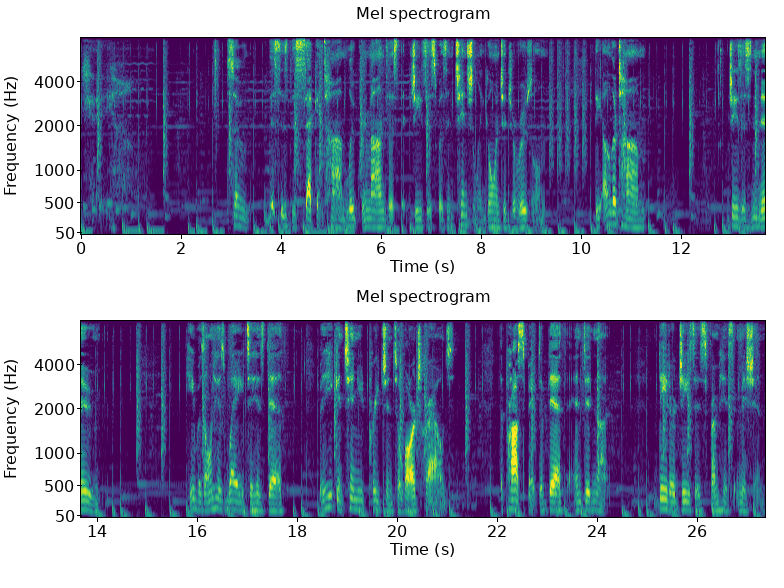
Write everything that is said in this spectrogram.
Okay. So, this is the second time Luke reminds us that Jesus was intentionally going to Jerusalem The other time, Jesus knew he was on his way to his death, but he continued preaching to large crowds. The prospect of death and did not deter Jesus from his mission.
